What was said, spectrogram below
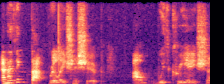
and I think that relationship um, with creation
